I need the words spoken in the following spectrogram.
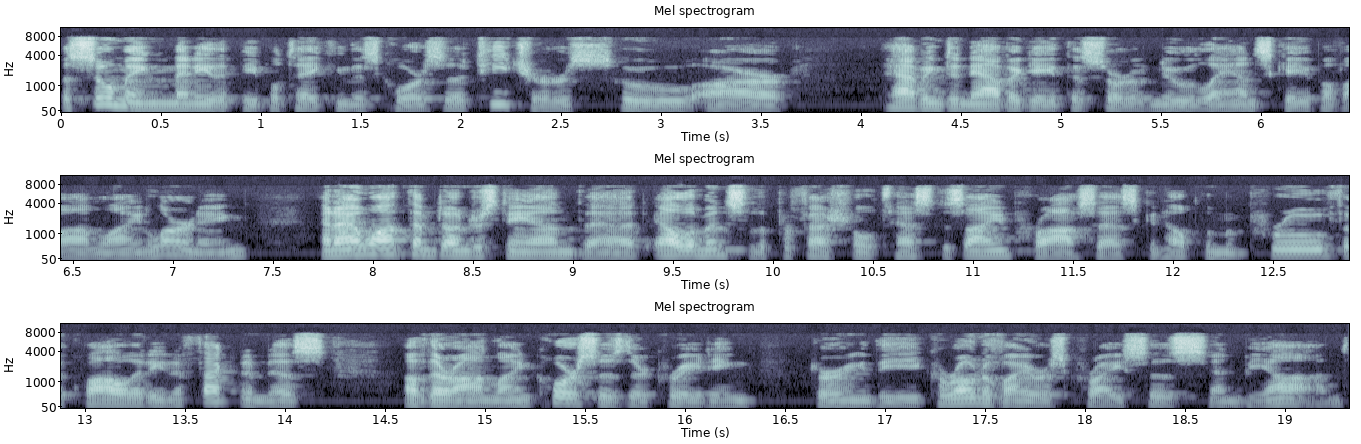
assuming many of the people taking this course are teachers who are having to navigate this sort of new landscape of online learning. And I want them to understand that elements of the professional test design process can help them improve the quality and effectiveness of their online courses they're creating during the coronavirus crisis and beyond.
